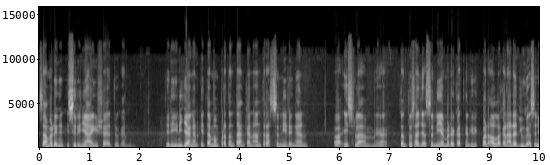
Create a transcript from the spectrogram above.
sama dengan istrinya Aisyah itu kan. Jadi ini jangan kita mempertentangkan antara seni dengan uh, Islam ya. Tentu saja seni yang mendekatkan diri kepada Allah kan ada juga seni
